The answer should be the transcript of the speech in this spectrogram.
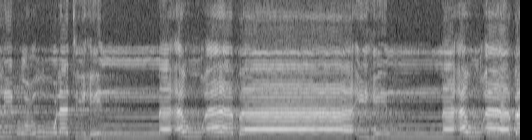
لبعولتهن أو آبائهن أو آباء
